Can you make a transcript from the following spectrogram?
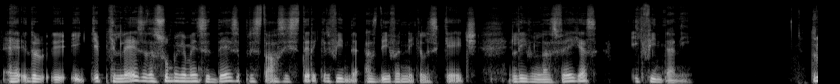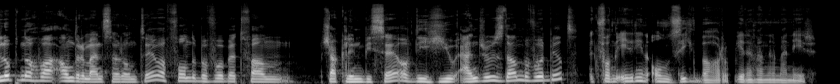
Eh, ik heb gelezen dat sommige mensen deze prestatie sterker vinden als die van Nicolas Cage in Leven in Las Vegas. Ik vind dat niet. Er lopen nog wat andere mensen rond. Hè. Wat vonden bijvoorbeeld van Jacqueline Bisset of die Hugh Andrews dan bijvoorbeeld? Ik vond iedereen onzichtbaar op een of andere manier.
